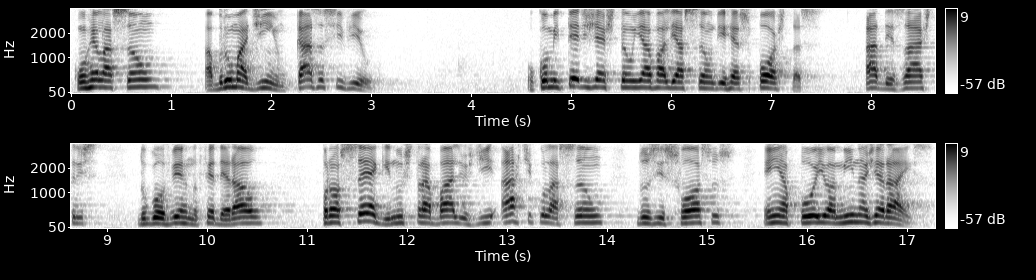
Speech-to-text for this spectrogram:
Com relação a Brumadinho, Casa Civil, o Comitê de Gestão e Avaliação de Respostas a Desastres do Governo Federal prossegue nos trabalhos de articulação dos esforços em apoio a Minas Gerais.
